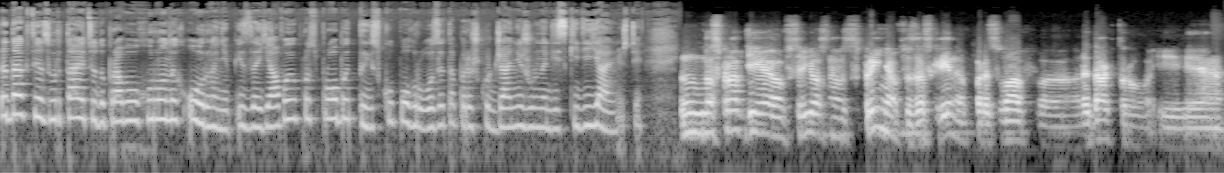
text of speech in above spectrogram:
Редакція звертається до правоохоронних органів із заявою про спроби тиску, погрози та перешкоджання журналістській діяльності. Насправді всерйозно сприйняв, заскрінив, переслав е, редактору і е,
